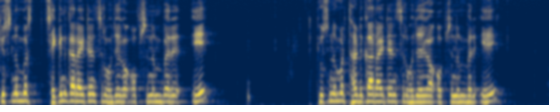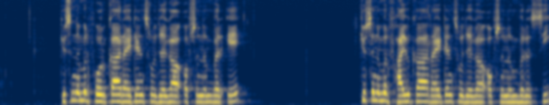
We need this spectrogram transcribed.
Question number second का राइट आंसर हो जाएगा option number A. Question number third का राइट आंसर हो जाएगा option number A question number four का राइट आंसर हो जाएगा option number A question number five का राइट आंसर हो जाएगा option number C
